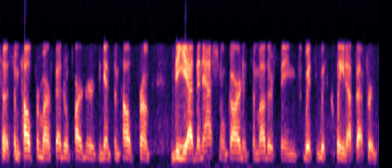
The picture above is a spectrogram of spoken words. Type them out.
so, some help from our federal partners, again some help from the uh, the National Guard and some other things with with cleanup efforts.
